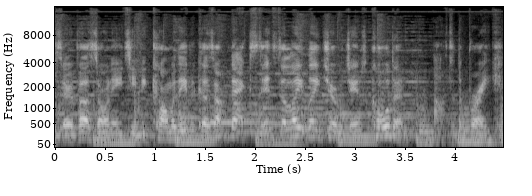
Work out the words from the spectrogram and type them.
So with us on ETV Comedy because up next it's the Late Late Show with James Corden after the break.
